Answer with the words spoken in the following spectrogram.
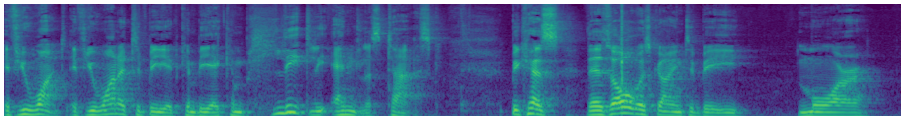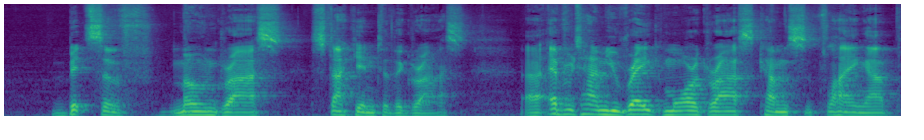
If you want, if you want it to be, it can be a completely endless task because there's always going to be more bits of mown grass stuck into the grass. Uh, every time you rake, more grass comes flying up,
